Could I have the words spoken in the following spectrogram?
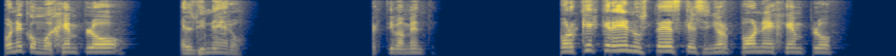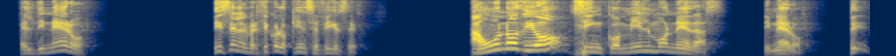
pone como ejemplo el dinero, efectivamente. ¿Por qué creen ustedes que el Señor pone ejemplo el dinero? Dice en el versículo 15, fíjense, a uno dio cinco mil monedas, dinero, ¿sí?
